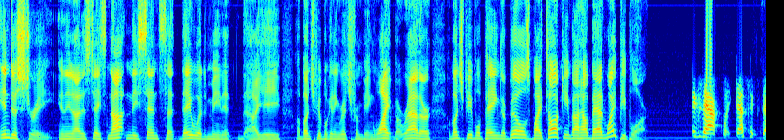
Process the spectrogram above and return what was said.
industry in the United States, not in the sense that they would mean it, i.e., a bunch of people getting rich from being white, but rather a bunch of people paying their bills by talking about how bad white people are. Exactly. That's exactly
